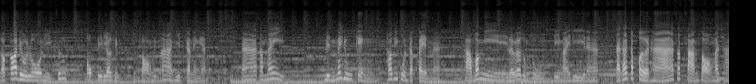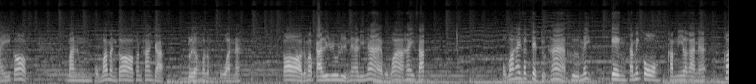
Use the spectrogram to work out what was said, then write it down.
แล้วก็ดิวโลนอีกซึ่งตบทีเดียว 10 12 15 ฮิตกันอย่างเงี้ยนะฮะทำให้ลินไม่ดูเก่งเท่าที่ควรจะเป็นนะ ถามว่ามีเลเวลสูง ๆ ดีไหมดีนะฮะ แต่ถ้าจะเปิดหาสัก 3-2 มาใช้ก็มันผมว่ามันก็ค่อนข้างจะเปลืองพอสมควรนะ ก็สำหรับการรีวิวหลินในอารีนาผมว่าให้สัก ผมว่าให้สัก 7.5 คือไม่เก่งแต่ไม่โกงคำนี้แล้วกันนะ ข้อ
